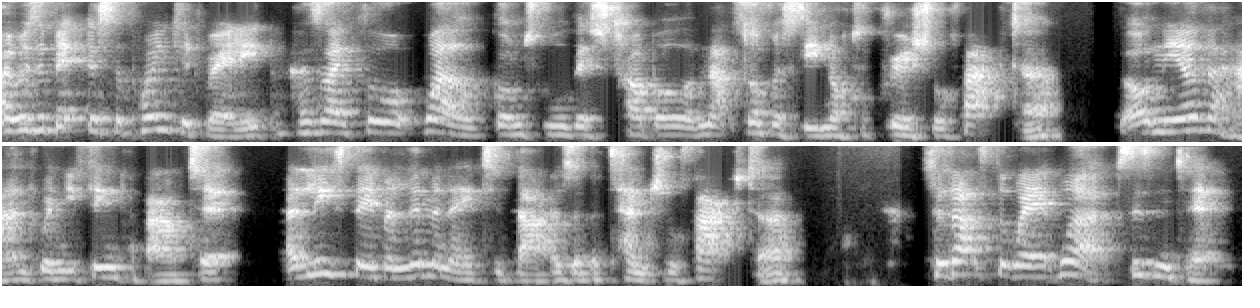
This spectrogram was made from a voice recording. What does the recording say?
I was a bit disappointed, really, because I thought, well, gone to all this trouble, and that's obviously not a crucial factor. But on the other hand, when you think about it, at least they've eliminated that as a potential factor. So that's the way it works, isn't it?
